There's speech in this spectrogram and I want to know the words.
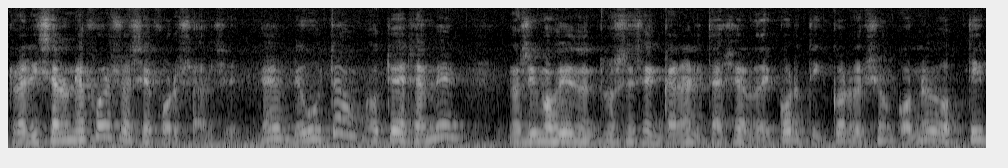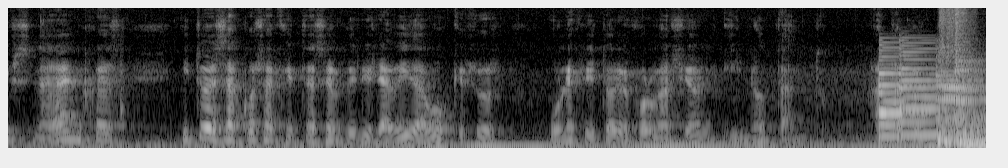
Realizar un esfuerzo es esforzarse. ¿eh? ¿Le gustó? ¿A ustedes también? Nos seguimos viendo entonces en Canal Taller de Corte y Corrección con nuevos tips, naranjas y todas esas cosas que te hacen feliz la vida a vos que sos un escritor en formación y no tanto. Hasta pronto.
